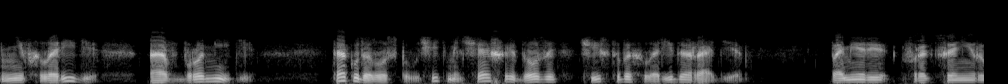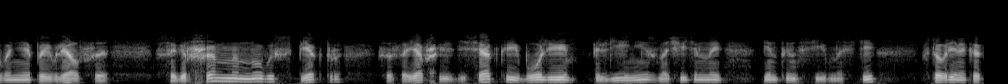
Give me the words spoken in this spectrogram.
не в хлориде, а в бромиде. Так удалось получить мельчайшие дозы чистого хлорида радия. По мере фракционирования появлялся совершенно новый спектр, состоявший из десятка и более линий значительной интенсивности, в то время как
